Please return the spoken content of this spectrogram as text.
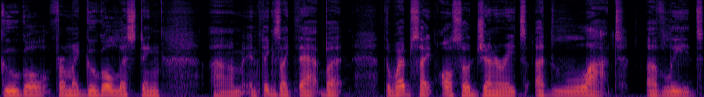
google from my google listing um, and things like that but the website also generates a lot of leads.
